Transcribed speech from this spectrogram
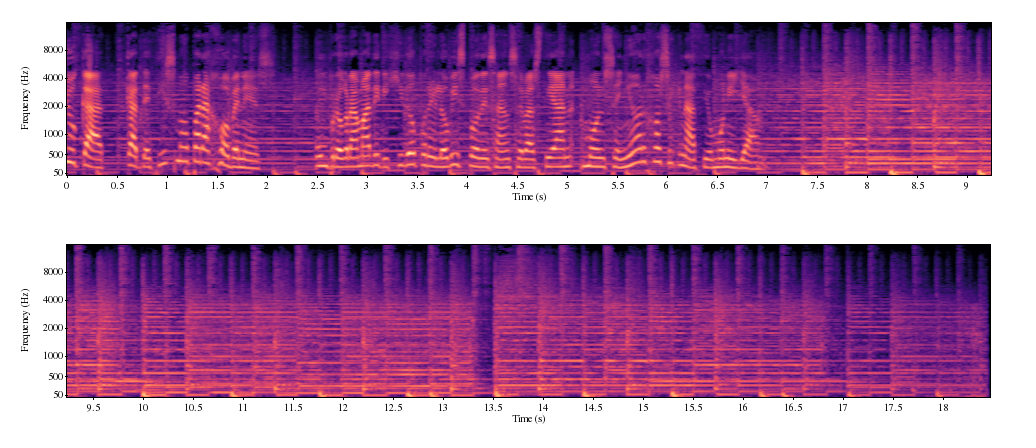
Yucat, Catecismo para Jóvenes. Un programa dirigido por el obispo de San Sebastián, Monseñor José Ignacio Munilla.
